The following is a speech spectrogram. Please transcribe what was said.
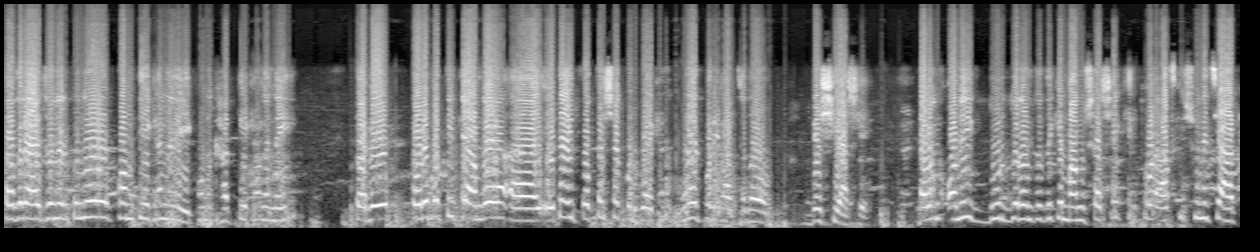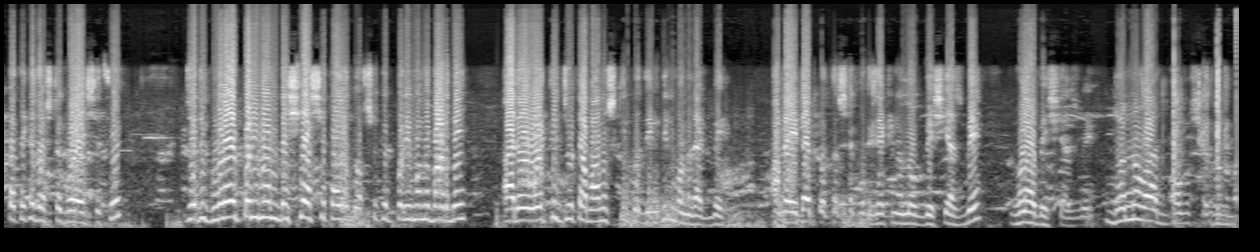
তাদের আয়োজনের কোনো কমতি এখানে নেই কোনো ঘাটতি এখানে নেই। তবে পরবর্তীতে আমরা এটাই প্রত্যাশা করব এখানে ঘোড়ার পরিমাণ যেন বেশি আসে। কারণ অনেক দূর দূরান্ত থেকে মানুষ আসে কিন্তু আজকে শুনেছি আটটা থেকে দশটা ঘোড়া এসেছে। যদি ঘোড়ার পরিমাণ বেশি আসে তাহলে দর্শকের পরিমাণও বাড়বে আর এই ঐতিহ্যটা মানুষ কিন্তু দিন দিন মনে রাখবে। আমরা এটাই প্রত্যাশা করি যে এখানে লোক বেশি আসবে ঘোড়াও বেশি আসবে। ধন্যবাদ। অবশ্যই ধন্যবাদ।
